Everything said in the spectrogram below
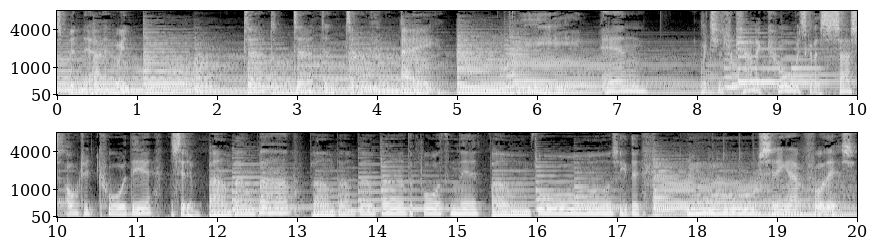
this bit now, and went cool. It's got a sus altered chord there instead of bum bum bum bum bum bum bum. The fourth in there bum four. So you get the ooh, setting up for this.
